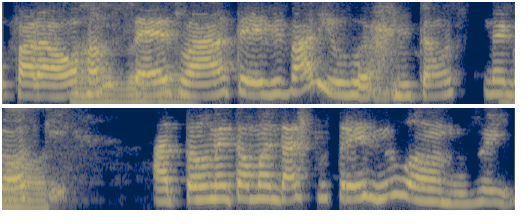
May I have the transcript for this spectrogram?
o faraó ah, é Ramsés é lá teve varíola. Então, esse negócio Nossa. que atormenta a humanidade por 3 mil anos aí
